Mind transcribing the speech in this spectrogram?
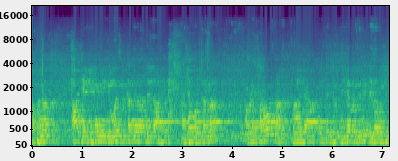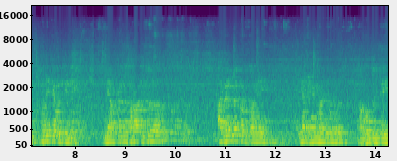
आपणास आज या ठिकाणी निमंत्रित करण्यात आलेलं आहे. अशा वर्करला आपल्या सर्वांना माझ्या पंचायत समितीच्या वतीने जिल्हा परिषद पुण्याच्या वतीने मी आपल्या सर्वांचं अभिनंदन करतो आणि या ठिकाणी माझ्याबरोबर थांबवतो. जय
